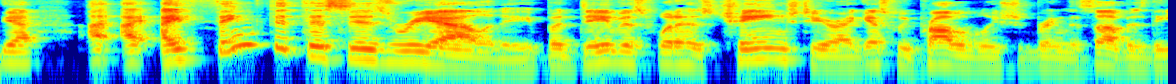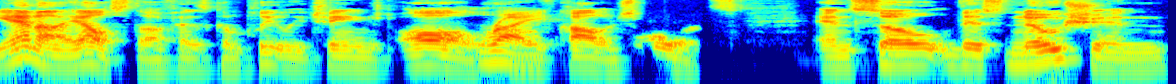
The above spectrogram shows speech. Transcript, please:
Yeah, I, I think that this is reality, but Davis, what has changed here, I guess we probably should bring this up, is the NIL stuff has completely changed all right. of college sports. And so this notion,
